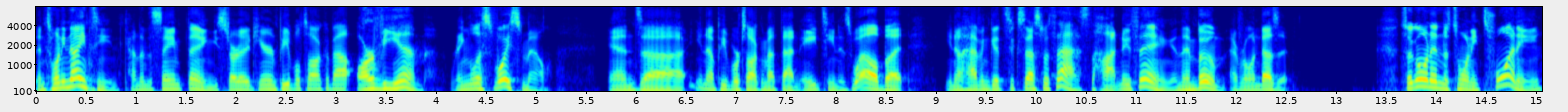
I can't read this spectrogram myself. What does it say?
Then 2019, kind of the same thing. You started hearing people talk about RVM, ringless voicemail. And, uh, you know, people were talking about that in 18 as well, but, you know, having good success with that. It's the hot new thing. And then boom, everyone does it. So going into 2020,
